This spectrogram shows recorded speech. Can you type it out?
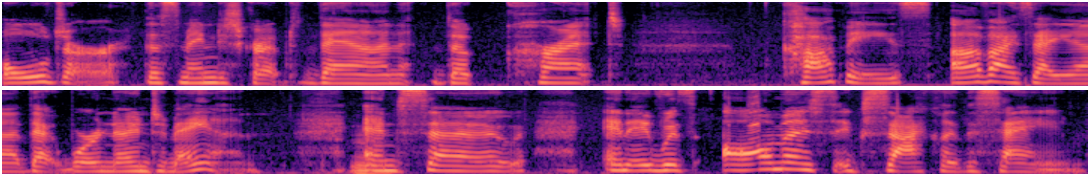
older, this manuscript, than the current copies of Isaiah that were known to man. Mm. And so, and it was almost exactly the same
